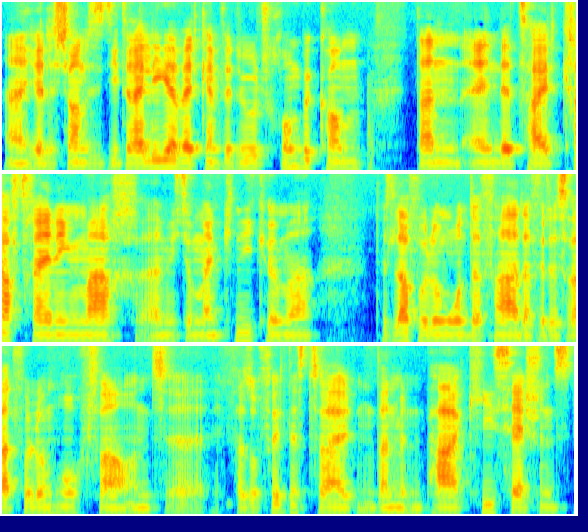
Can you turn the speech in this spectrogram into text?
äh, ich werde schauen, dass ich die drei Liga-Wettkämpfe gut rumbekomme, dann in der Zeit Krafttraining mache, äh, mich um mein Knie kümmere, das Laufvolumen runterfahre, dafür das Radvolumen hochfahre und äh, versuche Fitness zu halten und dann mit ein paar Key Sessions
